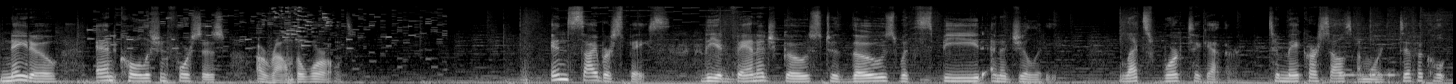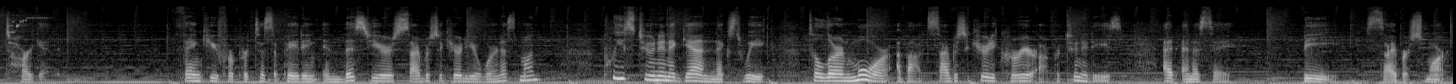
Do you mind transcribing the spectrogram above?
NATO, and coalition forces around the world. In cyberspace, the advantage goes to those with speed and agility. Let's work together to make ourselves a more difficult target. Thank you for participating in this year's Cybersecurity Awareness Month. Please tune in again next week to learn more about cybersecurity career opportunities at NSA. Be cyber smart.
